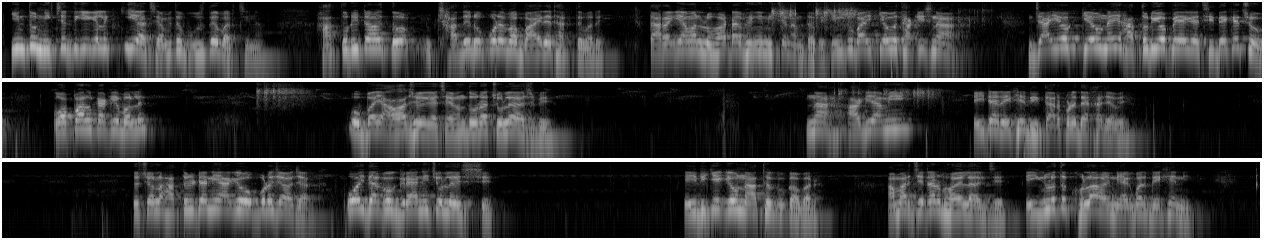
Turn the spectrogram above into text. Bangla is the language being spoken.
কিন্তু নিচের দিকে গেলে কি আছে, আমি তো বুঝতে পারছি না। হাতুড়িটা হয়তো ছাদের উপরে বা বাইরে থাকতে পারে। তার আগে আমার লোহাটা ভেঙে নিচে নামতে হবে। কিন্তু ভাই, কেউ থাকিস না। যাই হোক, কেউ নেই, হাতুড়িও পেয়ে গেছি। দেখেছ? কপাল কাকে বলে? ও ভাই, আওয়াজ হয়ে গেছে, এখন তো ওরা চলে আসবে। না, আগে আমি এইটা রেখে দিই, তারপরে দেখা যাবে। তো চলো, হাতুড়িটা নিয়ে আগে ওপরে যাওয়া যাক। ওই দেখো, গ্র্যানি চলে এসছে। এইদিকে কেউ না থাকুক আবার। আমার যেটার ভয় লাগছে, এইগুলো তো খোলা হয়নি, একবার দেখে নি।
